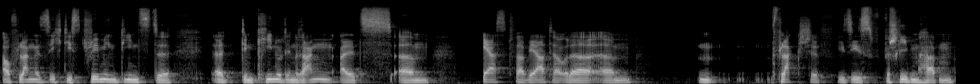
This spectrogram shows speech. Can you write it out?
auf lange Sicht die Streamingdienste äh, dem Kino den Rang als ähm, Erstverwerter oder ähm, Flaggschiff, wie Sie es beschrieben haben,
